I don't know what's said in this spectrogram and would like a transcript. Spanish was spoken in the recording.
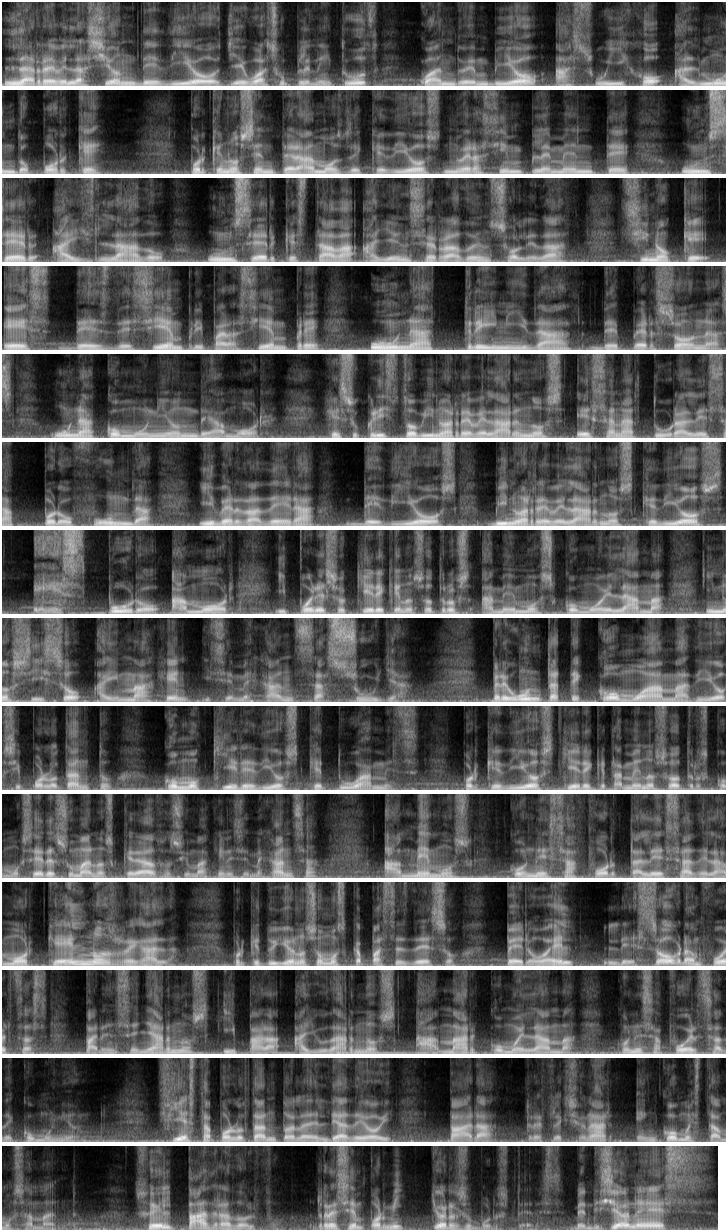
La revelación de Dios llegó a su plenitud cuando envió a su Hijo al mundo. ¿Por qué? Porque nos enteramos de que Dios no era simplemente un ser aislado, un ser que estaba allí encerrado en soledad, sino que es desde siempre y para siempre una trinidad de personas, una comunión de amor. Jesucristo vino a revelarnos esa naturaleza profunda y verdadera de Dios. Vino a revelarnos que Dios es puro amor y por eso quiere que nosotros amemos como Él ama y nos hizo a imagen y semejanza suya. Pregúntate cómo ama Dios y por lo tanto cómo quiere Dios que tú ames, porque Dios quiere que también nosotros como seres humanos creados a su imagen y semejanza, amemos con esa fortaleza del amor que Él nos regala, porque tú y yo no somos capaces de eso, pero Él le sobran fuerzas para enseñarnos y para ayudarnos a amar como Él ama, con esa fuerza de comunión. Fiesta, por lo tanto, la del día de hoy para reflexionar en cómo estamos amando. Soy el Padre Adolfo. Recen por mí, yo rezo por ustedes. Bendiciones.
